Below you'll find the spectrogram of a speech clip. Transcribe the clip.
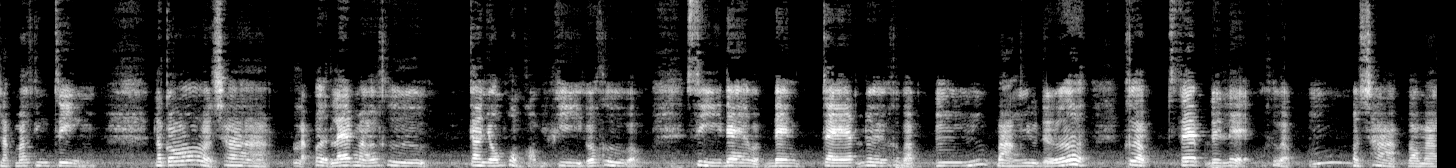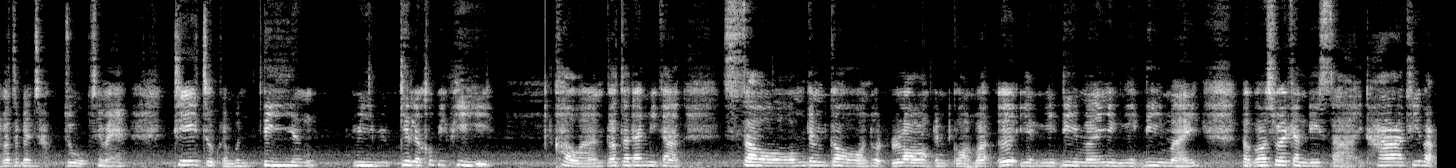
หนักมากจริง ๆ แล้วก็ฉากเปิดแรกมาก็คือ การย้อมผมของพี่พีก็คือแบบสีแดงแบบแดงแจ๊ดเลยคือแบบ อืมปังอยู่เด้อคือแบบแซบเลยแหละคือแบบ อืม ฉากต่อมาก็จะเป็นฉากจูบใช่ไหมที่จูบกันบนเตียง มีบิวกินแล้วก็พี่พีเขาอันนั้นก็จะได้มีการซ้อมกันก่อนทดลองกันก่อนว่า เอออย่างนี้ดีไหมอย่างนี้ดีไหมแล้วก็ช่วยกันดีไซน์ท่าที่แบบ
